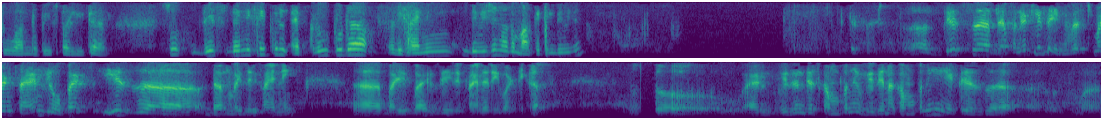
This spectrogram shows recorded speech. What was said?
to 1 rupees per liter. So this benefit will accrue to the refining division or the marketing division? Uh, this uh, definitely the investments and the OPEX is uh, done by the refining, uh, by, by the refinery vertical. So and within this company, within a company, it is uh, uh,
